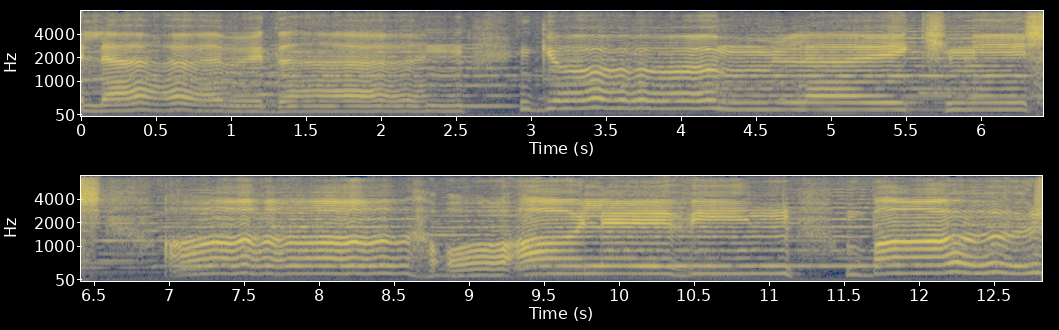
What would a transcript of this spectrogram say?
Alevden gömlekmiş. Ah o alevin bağrımda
